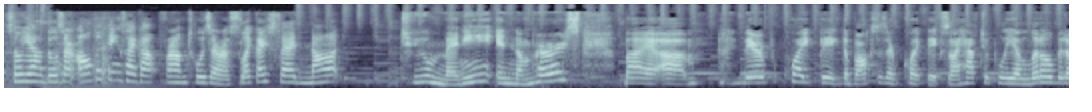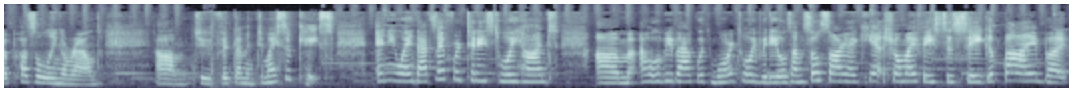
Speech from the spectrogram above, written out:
So yeah, those are all the things I got from Toys R Us. Like I said, not too many in numbers, but um, they're quite big. The boxes are quite big, so I have to play a little bit of puzzling around um, to fit them into my suitcase. Anyway, that's it for today's toy hunt. Um, I will be back with more toy videos. I'm so sorry I can't show my face to say goodbye, but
